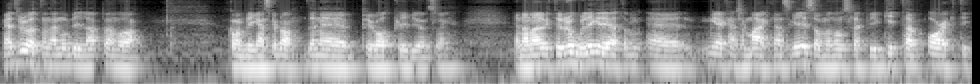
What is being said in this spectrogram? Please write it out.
Men jag tror att den här mobilappen var, kommer bli ganska bra. Den är privat preview än så länge. En annan riktigt rolig grej är att de, eh, mer kanske marknadsgrej så, men de släpper ju GitHub Arctic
